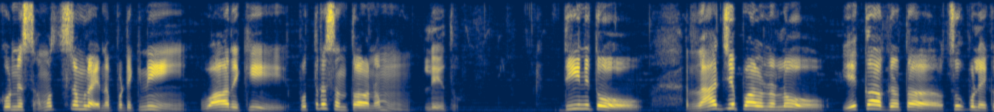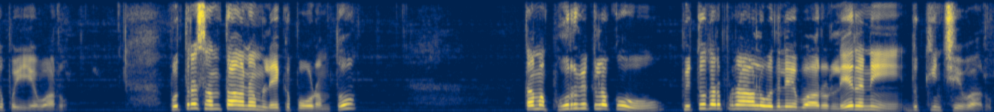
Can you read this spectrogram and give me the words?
కొన్ని సంవత్సరములు అయినప్పటికీ వారికి పుత్ర సంతానం లేదు. దీనితో రాజ్యపాలనలో ఏకాగ్రత చూపలేకపోయేవారు. పుత్ర సంతానం లేకపోవడంతో తమ పూర్వీకులకు పితృతర్పణాలు వదిలేవారు లేరని దుఃఖించేవారు.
